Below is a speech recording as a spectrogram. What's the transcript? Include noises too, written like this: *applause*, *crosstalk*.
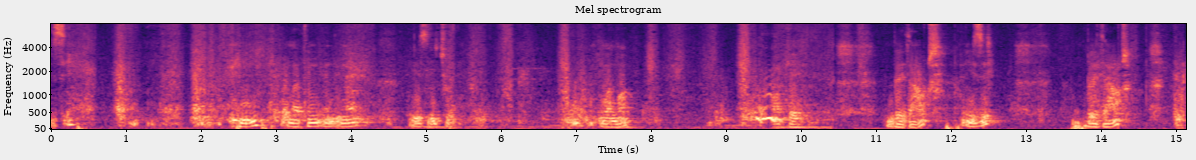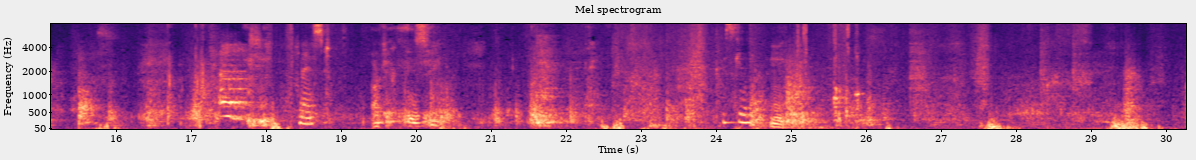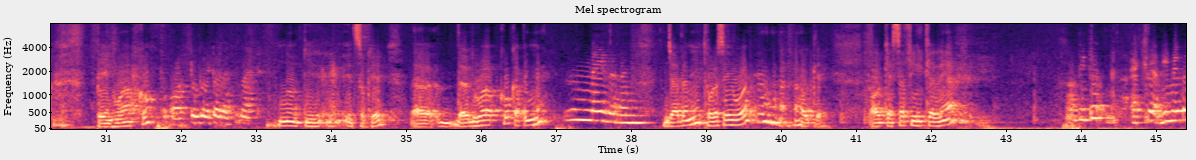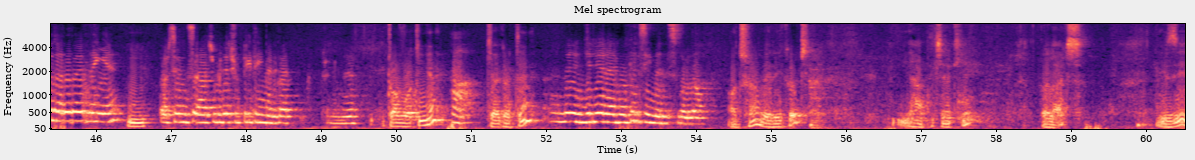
you see. Mm, nothing in the neck is each way. One more. Okay. Breathe out. Easy. Breathe out. *coughs* Next. Okay, easy. Esquerda. Mm. ہوا آپ کو no it's okay درد ہوا آپ کو cupping میں؟ زیادہ نہیں۔ تھوڑا سا ہی ہوا؟ *laughs* اوکے اور کیسا فیل کر رہے ہیں آپ؟ کیا کرتے ہیں؟ اچھا ویری گڈ یہاں پیچھے رکھیے relax easy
